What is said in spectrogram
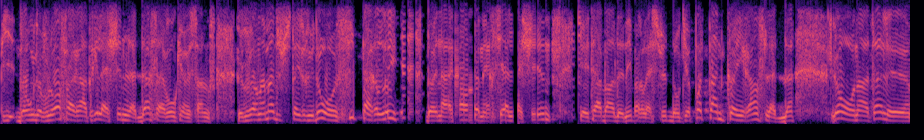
Puis donc de vouloir faire rentrer la Chine là-dedans, ça n'a aucun sens. Le gouvernement de Justin Trudeau a aussi parlé d'un accord commercial avec la Chine qui a été abandonné par la suite. Donc il n'y a pas tant de cohérence là-dedans. Là, on entend le,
